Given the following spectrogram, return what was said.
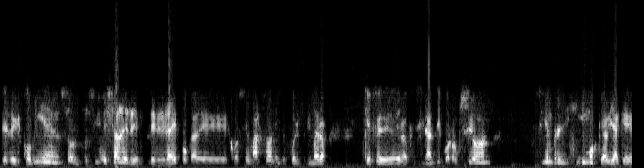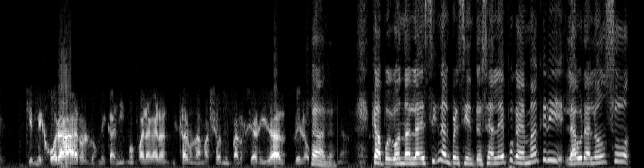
desde el comienzo, inclusive ya desde, la época de José Mazzoni, que fue el primer jefe de la Oficina Anticorrupción, siempre dijimos que había que que mejorar los mecanismos para garantizar una mayor imparcialidad de la claro. Claro, porque cuando la designa el presidente, o sea, en la época de Macri, Laura Alonso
